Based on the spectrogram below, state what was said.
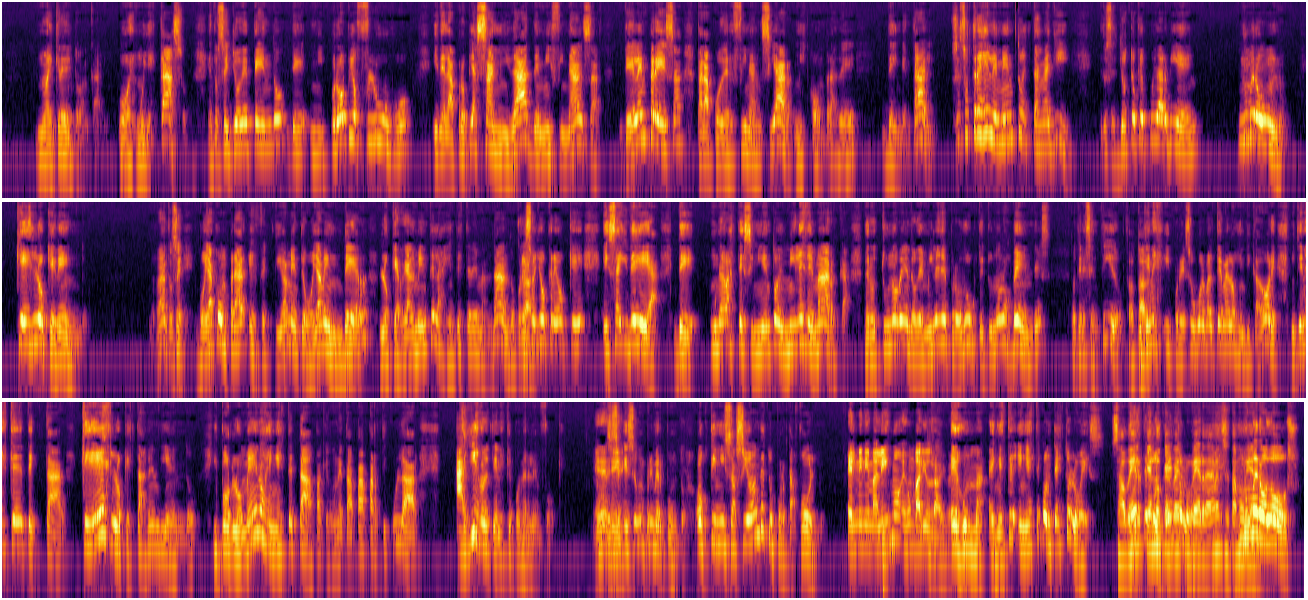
No hay crédito bancario o es muy escaso. Entonces yo dependo de mi propio flujo y de la propia sanidad de mis finanzas de la empresa para poder financiar mis compras de, de inventario. Entonces esos tres elementos están allí. Entonces yo tengo que cuidar bien, número uno, qué es lo que vendo. ¿verdad? Entonces, voy a comprar efectivamente, voy a vender lo que realmente la gente esté demandando. Por Claro. eso yo creo que esa idea de un abastecimiento de miles de marcas, pero tú no vendes de miles de productos y tú no los vendes, no tiene sentido. Tú Total. tienes, y por eso vuelvo al tema de los indicadores. Tú tienes que detectar qué es lo que estás vendiendo y por lo menos en esta etapa, que es una etapa particular, allí es donde tienes que poner el enfoque. ¿no? Es decir- ese, ese es un primer punto. Optimización de tu portafolio. El minimalismo es un value driver. Es un en, este, en este contexto lo es. Saber este qué es lo que verdaderamente se está moviendo. Número dos,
